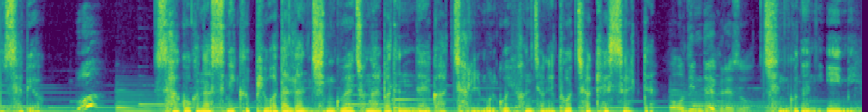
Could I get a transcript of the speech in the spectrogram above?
늦은 새벽 뭐? 사고가 났으니 급히 와달란 친구의 전화를 받은 내가 차를 몰고 현장에 도착했을 때 어딘데 그래서? 친구는 이미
